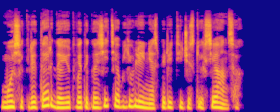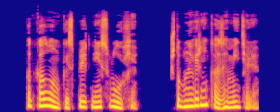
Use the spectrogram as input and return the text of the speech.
Мой секретарь дает в этой газете объявление о спиритических сеансах. Под колонкой сплетни и слухи, чтобы наверняка заметили.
